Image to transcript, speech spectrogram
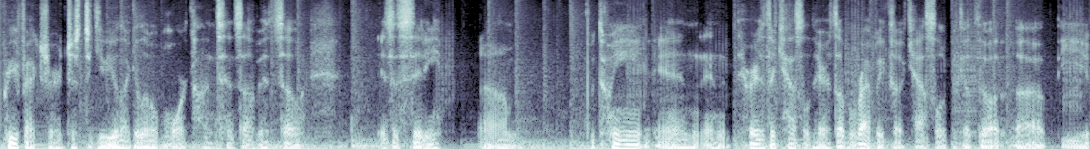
prefecture, just to give you like a little more contents of it. So it's a city um, between, and, and there is a castle there. It's a replica castle because the, uh, the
